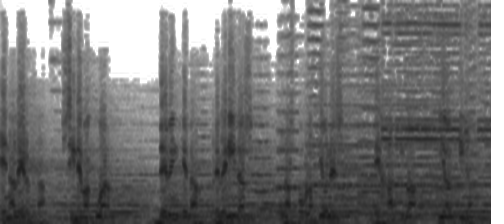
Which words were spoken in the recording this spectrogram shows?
En alerta, sin evacuar, deben quedar prevenidas las poblaciones de Játiva y Alquira.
